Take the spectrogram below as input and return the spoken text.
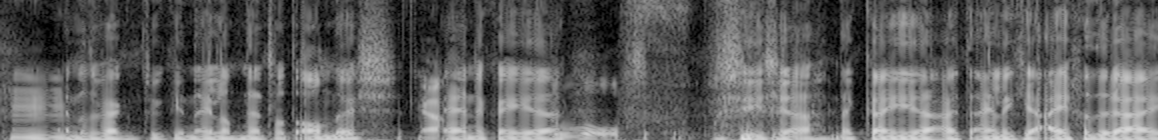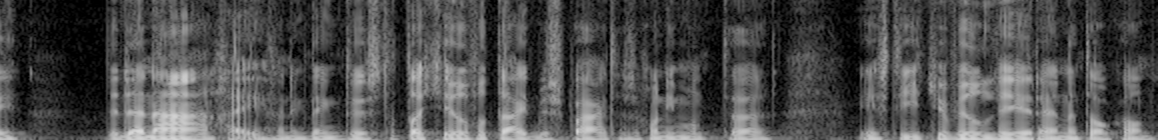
Hmm. En dat werkt natuurlijk in Nederland net wat anders. Ja. En dan kan je wolf. Precies, ja. Dan kan je uiteindelijk je eigen draai er daarna aangeven. En ik denk dus dat dat je heel veel tijd bespaart. Als er gewoon iemand is die het je wil leren en het al kan.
